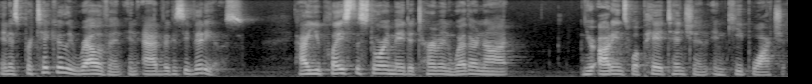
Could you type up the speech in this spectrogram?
and is particularly relevant in advocacy videos. How you place the story may determine whether or not your audience will pay attention and keep watching.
